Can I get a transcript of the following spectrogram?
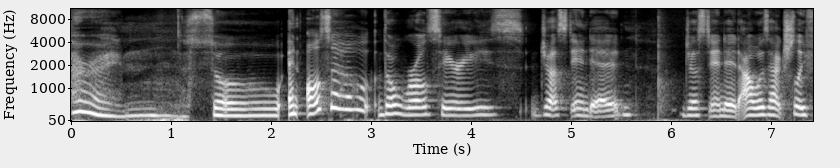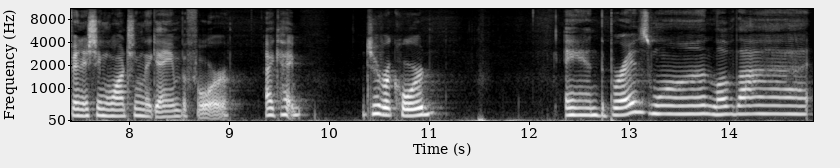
All right. So, and also the World Series just ended. Just ended. I was actually finishing watching the game before I came to record. And the Braves won. Love that.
